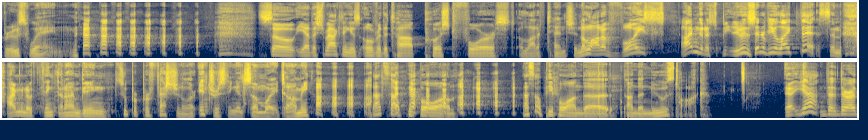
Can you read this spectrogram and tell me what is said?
Bruce Wayne. so yeah, the schmacting is over the top, pushed, forced, a lot of tension, a lot of voice. I'm going to do this interview like this, and I'm going to think that I'm being super professional or interesting in some way, Tommy. That's how people. Um, that's how people on the on the news talk. Uh, yeah, there, there are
